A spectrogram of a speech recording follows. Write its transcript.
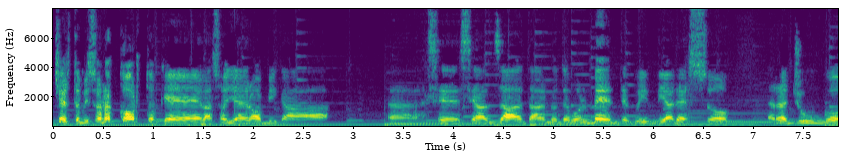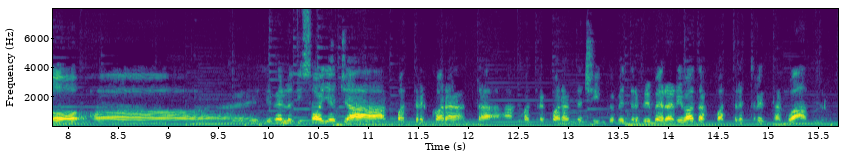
Certo mi sono accorto che la soglia aerobica eh, si, è, si, è, alzata notevolmente, quindi adesso raggiungo uh, il livello di soglia già a 4,40 a 4,45 mentre prima era arrivato a 4,34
